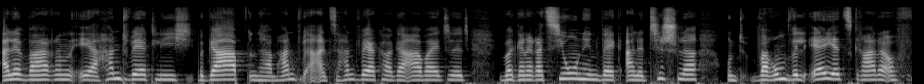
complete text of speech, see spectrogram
Alle waren eher handwerklich begabt und haben Hand, als Handwerker gearbeitet, über Generationen hinweg, alle Tischler. Und warum will er jetzt gerade auf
